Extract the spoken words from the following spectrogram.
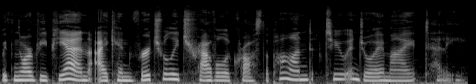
with NordVPN, I can virtually travel across the pond to enjoy my telly.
